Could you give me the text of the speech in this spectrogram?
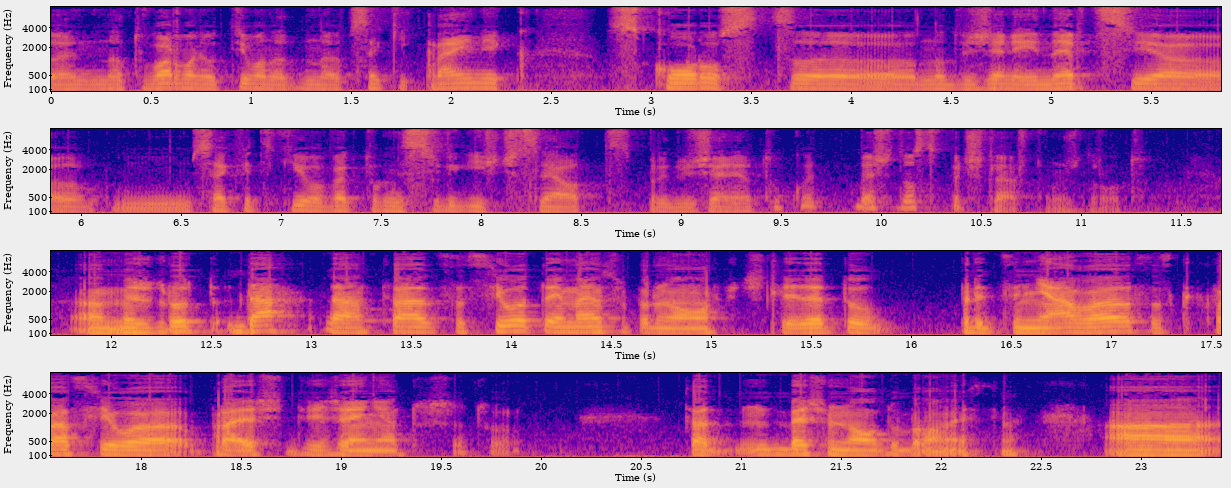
е, натоварване отива на, на всеки крайник, скорост на движение, инерция, всякакви такива векторни сили ги изчисляват при движението, което беше доста впечатляващо, между другото. А, между другото, да, да, това със силата и мен супер много впечатли, дето преценява с каква сила правиш движението, защото това беше много добро наистина. А,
